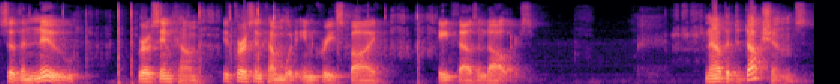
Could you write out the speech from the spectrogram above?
So the new gross income, his gross income would increase by $8,000. Now the deductions,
